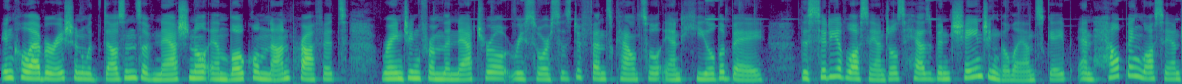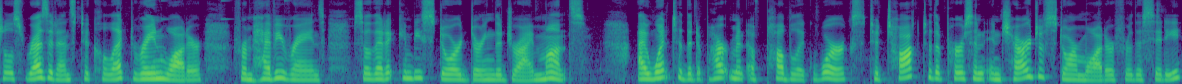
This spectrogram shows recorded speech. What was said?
in collaboration with dozens of national and local nonprofits ranging from the Natural Resources Defense Council and Heal the Bay. The City of Los Angeles has been changing the landscape and helping Los Angeles residents to collect rainwater from heavy rains so that it can be stored during the dry months. I went to the Department of Public Works to talk to the person in charge of stormwater for the city.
